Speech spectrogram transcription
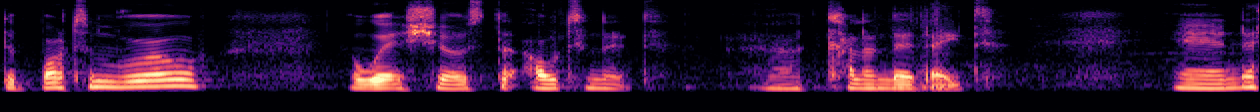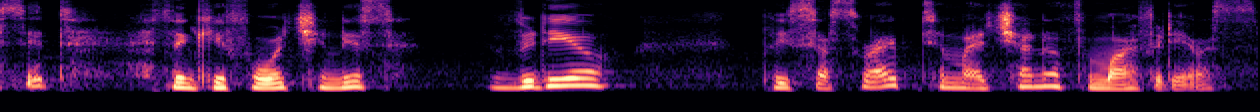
the bottom row where it shows the alternate uh, calendar date. And that's it. Thank you for watching this video. Please subscribe to my channel for more videos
